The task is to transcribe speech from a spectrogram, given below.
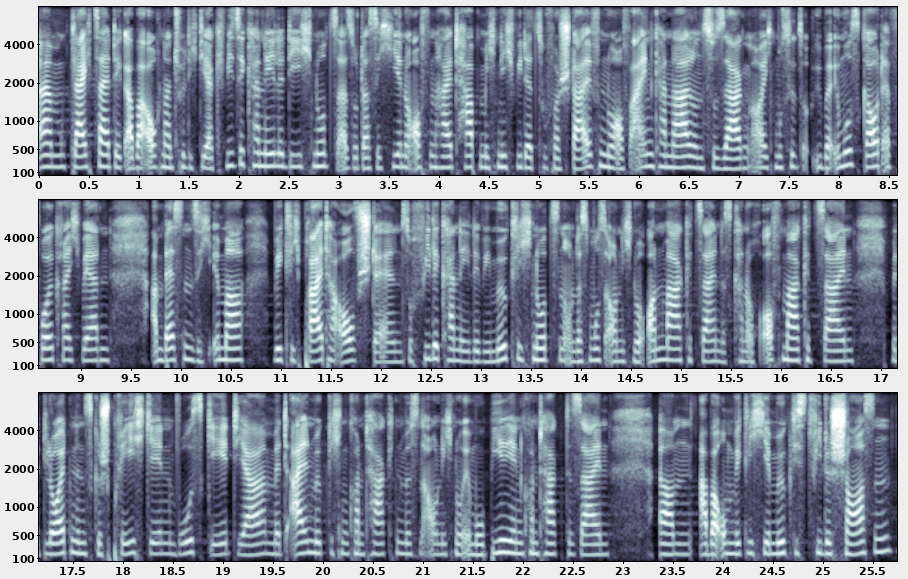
Ähm, gleichzeitig aber auch natürlich die Akquisekanäle, die ich nutze, also dass ich hier eine Offenheit habe, mich nicht wieder zu versteifen, nur auf einen Kanal und zu sagen, oh, ich muss jetzt über ImmoScout erfolgreich werden. Am besten sich immer wirklich breiter aufstellen, so viele Kanäle wie möglich nutzen. Und das muss auch nicht nur On-Market sein, das kann auch Off-Market sein, mit Leuten ins Gespräch gehen, wo es geht, ja, mit allen möglichen Kontakten müssen auch nicht nur Immobilienkontakte sein sein, ähm, aber um wirklich hier möglichst viele Chancen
